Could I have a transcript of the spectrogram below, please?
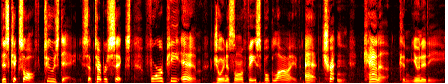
This kicks off Tuesday, September 6th, 4 p.m. Join us on Facebook Live at Trenton Canna community.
